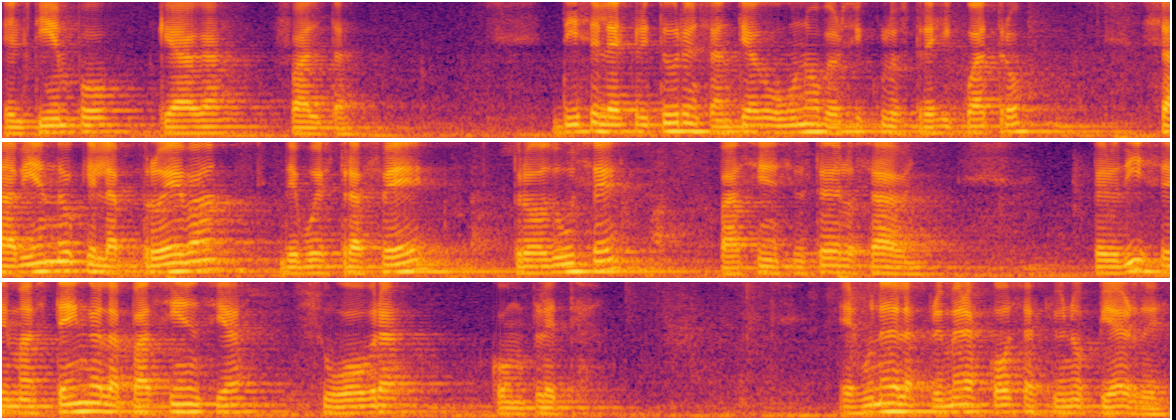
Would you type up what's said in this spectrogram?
el tiempo que haga falta. Dice la escritura en Santiago 1, versículos 3 y 4, sabiendo que la prueba de vuestra fe produce paciencia, ustedes lo saben. Pero dice, mas tenga la paciencia su obra completa. Es una de las primeras cosas que uno pierde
